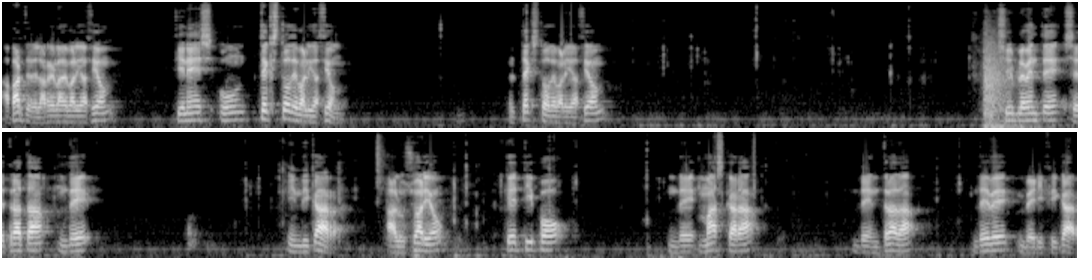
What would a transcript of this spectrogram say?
Aparte de la regla de validación, tienes un texto de validación. El texto de validación Simplemente se trata de indicar al usuario qué tipo de máscara de entrada debe verificar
